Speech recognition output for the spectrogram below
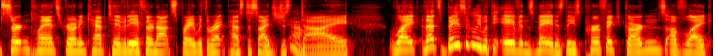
certain plants grown in captivity if they're not sprayed with the right pesticides just Yeah. die. Like that's basically what the avens made is these perfect gardens of like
